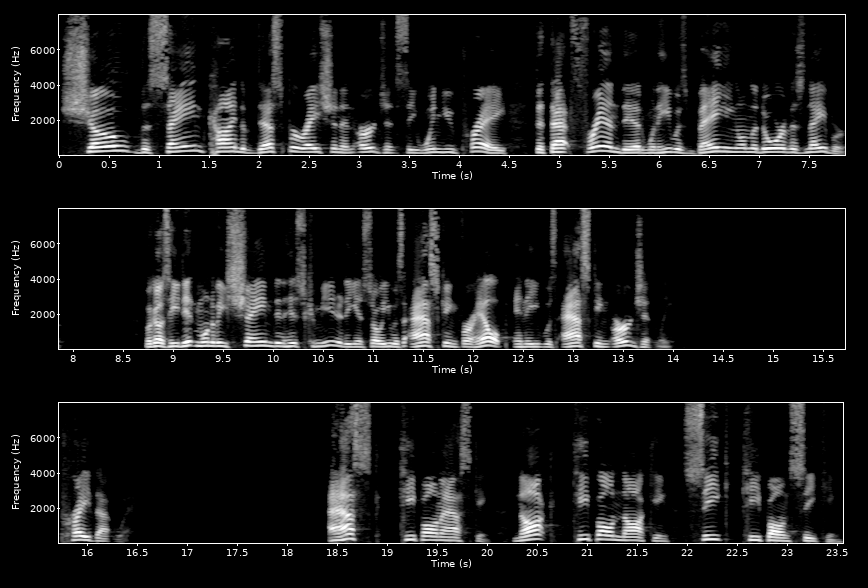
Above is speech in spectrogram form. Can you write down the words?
Show the same kind of desperation and urgency when you pray that that friend did when he was banging on the door of his neighbor. Because he didn't want to be shamed in his community, and so he was asking for help and he was asking urgently. Pray that way. Ask, keep on asking. Knock, keep on knocking. Seek, keep on seeking.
